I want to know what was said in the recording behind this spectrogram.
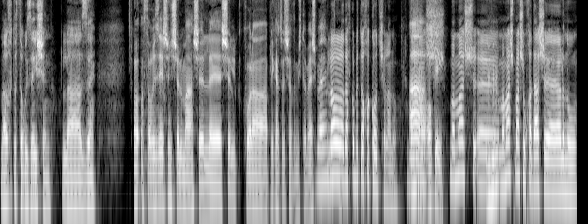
מערכת authorization לזה authorization של מה של אה, של כל האפליקציות שאתה משתמש בהם? לא לא לא דווקא בתוך הקוד שלנו. אה, ממש- אוקיי. ממש מהמם. ממש משהו חדש שהיה לנו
